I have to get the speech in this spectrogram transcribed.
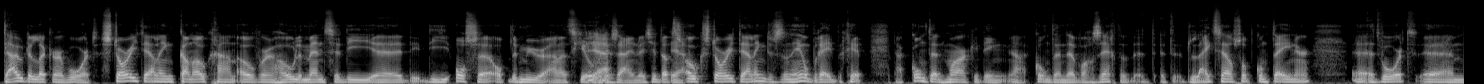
duidelijker woord. Storytelling kan ook gaan over holen mensen die, eh, die, die ossen op de muur aan het schilderen zijn. Weet je, dat is ook storytelling. Dus dat is een heel breed begrip. Nou, content marketing, nou, content hebben we al gezegd. Het, het, het, het lijkt zelfs op container, eh, het woord. Ehm,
